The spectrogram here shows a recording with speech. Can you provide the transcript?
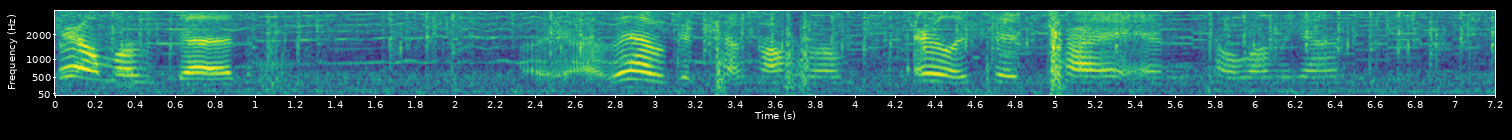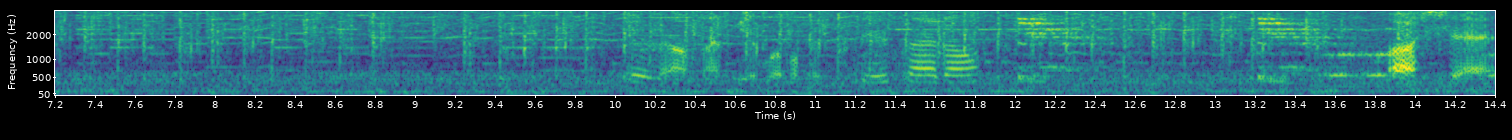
They're almost dead. Oh yeah, they have a good chunk off of them. I really should try and kill them again. Even though it might be a little bit suicidal. Oh shit.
